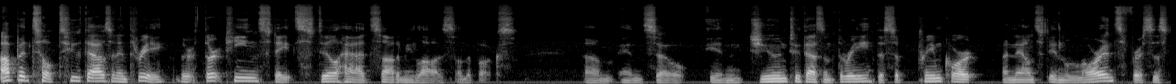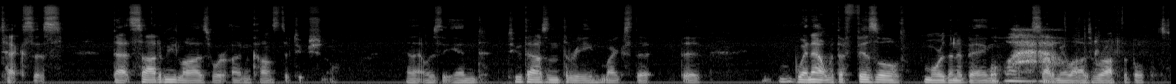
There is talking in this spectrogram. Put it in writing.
up until 2003, there were 13 states still had sodomy laws on the books. Um, and so in June 2003, the Supreme Court announced in Lawrence versus Texas that sodomy laws were unconstitutional. And that was the end. 2003 marks the, the went out with a fizzle more than a bang. Wow. Sodomy laws were off the books.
